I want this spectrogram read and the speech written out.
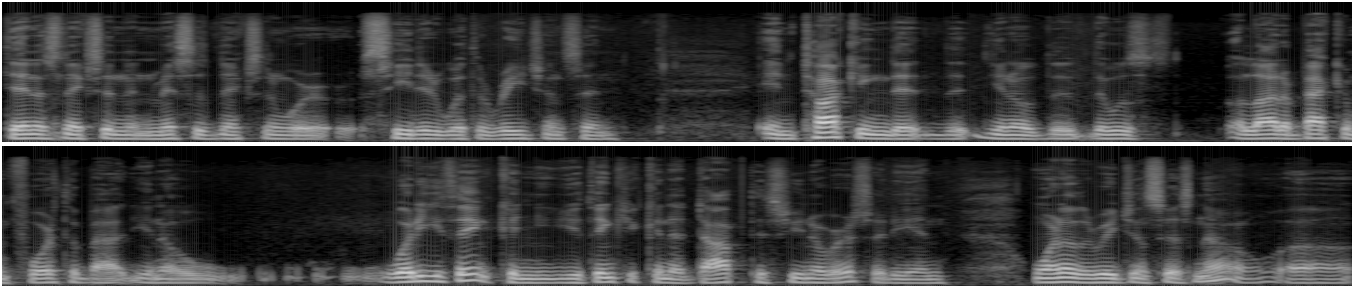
Dennis Nixon and Mrs. Nixon were seated with the regents. And in talking, that you know, the, there was a lot of back and forth about, you know, what do you think? Can you, you think you can adopt this university? And one of the regents says, no.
